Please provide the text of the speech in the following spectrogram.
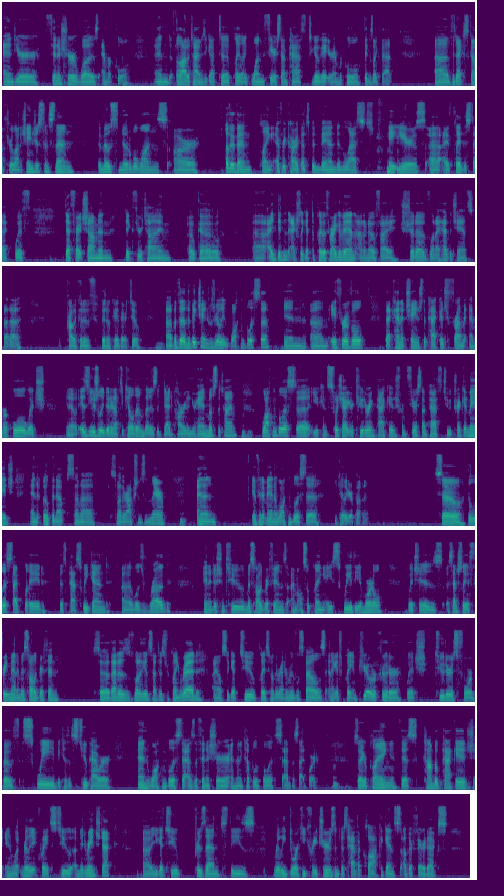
and your finisher was Emrakul. And a lot of times you got to play like one Fierce Empath to go get your Emrakul, things like that. Uh, the deck's gone through a lot of changes since then. The most notable ones are, other than playing every card that's been banned in the last eight years, uh, I've played this deck with Deathrite Shaman, Dig Through Time, Oko, uh, I didn't actually get to play with Ragavan. I don't know if I should have when I had the chance, but uh, probably could have been okay there too. Hmm. Uh, but the the big change was really Walking Ballista in um, Aether Revolt. That kind of changed the package from Emrakul, which you know is usually good enough to kill them, but is a dead card in your hand most of the time. Mm-hmm. Walking Ballista, you can switch out your tutoring package from Fierce Empath to Trinket Mage and open up some uh, some other options in there. Mm-hmm. And then Infinite Mana Walking Ballista you kill your opponent. So the list I played this past weekend uh, was Rug. In addition to Misthollow Griffins, I'm also playing a Squee the Immortal, which is essentially a three mana Misthollow Griffin. So that is one of the incentives for playing red. I also get to play some of the red removal spells, and I get to play Imperial Recruiter, which tutors for both Squee because it's two power, and Walking Ballista as the finisher, and then a couple of bullets out of the sideboard. So you're playing this combo package in what really equates to a mid-range deck. Uh, you get to present these really dorky creatures and just have a clock against other fair decks,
